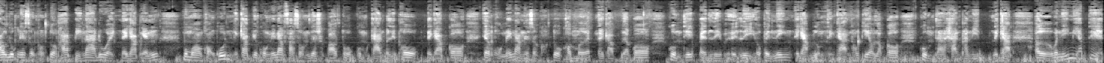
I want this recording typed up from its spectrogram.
outlook ในส่วนของตัวภาพปีหน้าด้วยนะครับงั้นมุมมองของหุ้นนะครับยังคงแนะนำสะสมโดยเฉพาะตัวกลุ่มการบริโภคนะครับก็ยังคงแนะนำในส่วนของตัว commerce นะครับแล้วก็กลุ่มที่เป็น re reopening นะครับรวมถึงการท่องเที่ยวแล้วก็กลุ่มธนาคารพาณิชย์นะครับเออวันนี้มีอัปเดต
